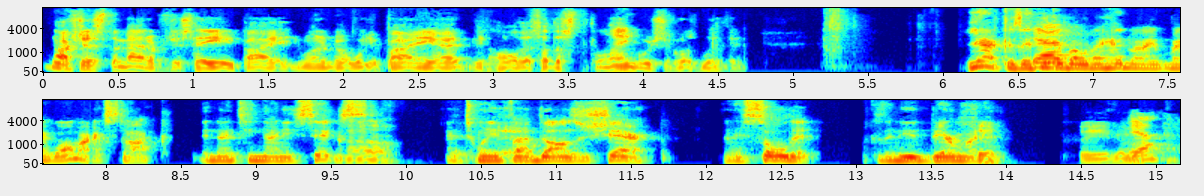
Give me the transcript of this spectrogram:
not just the matter of just hey, you buy it. You want to know what you're buying at. You know, all this other language that goes with it. yeah. Because I Yeah. think about when I had my my Walmart stock in 1996 No, at twenty five dollars a share, and I sold it because I needed bear money. There you go. Yeah.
